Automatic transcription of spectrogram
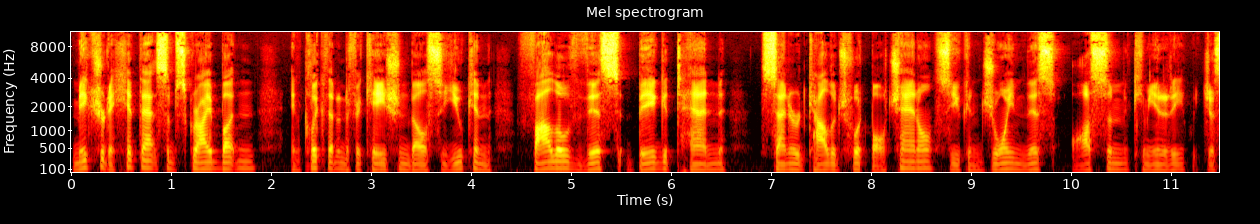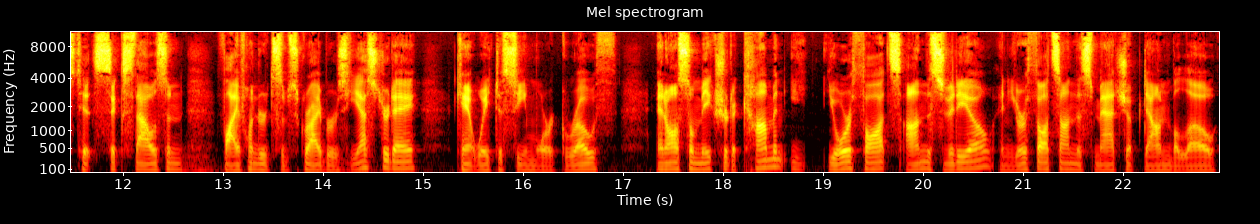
make sure to hit that subscribe button and click that notification bell so you can follow this Big Ten centered college football channel so you can join this awesome community. We just hit 6,500 subscribers yesterday. Can't wait to see more growth. And also make sure to comment your thoughts on this video and your thoughts on this matchup down below.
